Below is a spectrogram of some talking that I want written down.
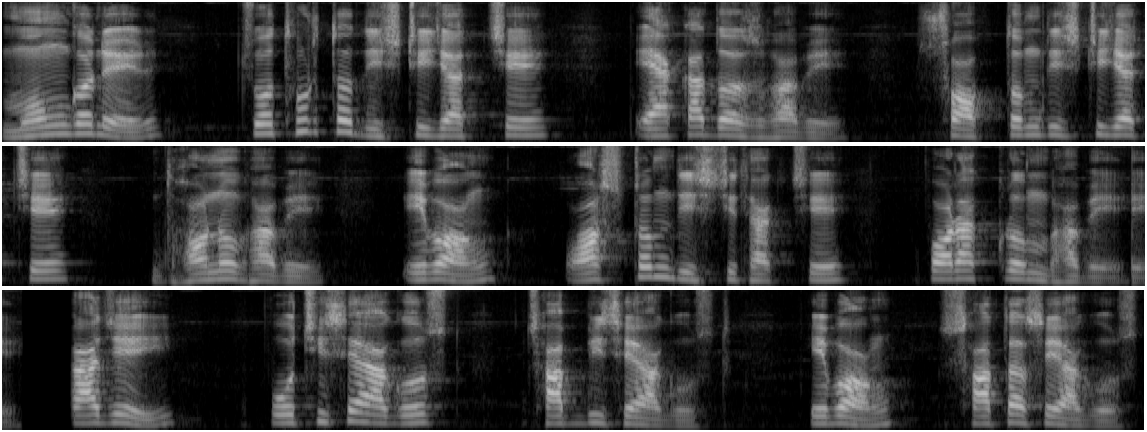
মঙ্গলের চতুর্থ দৃষ্টি যাচ্ছে একাদশভাবে সপ্তম দৃষ্টি যাচ্ছে ধনভাবে এবং অষ্টম দৃষ্টি থাকছে পরাক্রমভাবে। কাজেই পঁচিশে আগস্ট, ছাব্বিশে আগস্ট এবং সাতাশে আগস্ট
